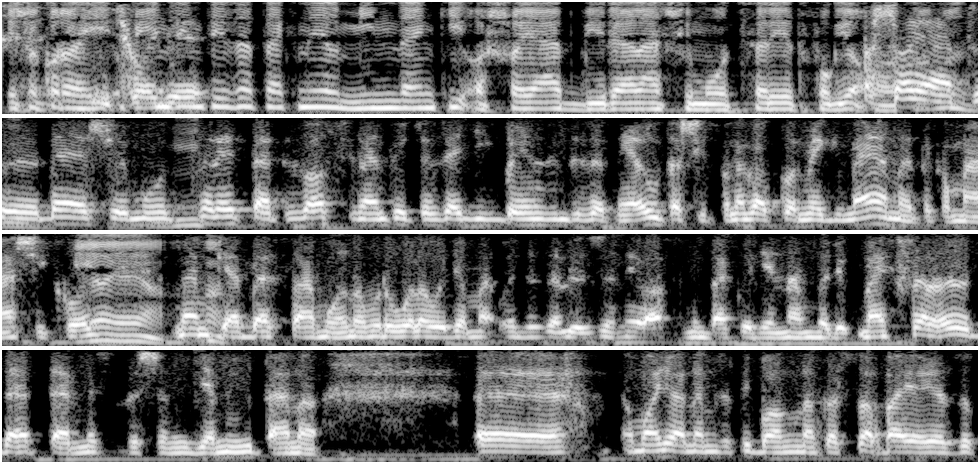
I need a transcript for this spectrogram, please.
És akkor a Úgyhogy- pénzintézeteknél mindenki a saját bírálási módszerét fogja A saját alkalmazni? belső módszerét, tehát ez azt jelenti, hogy az egyik pénzintézetnél elutasítanak, akkor még elmentek a másikhoz. Ja, ja, ja. Nem Aha. kell beszámolnom róla, hogy, a, hogy az előzőnél azt mondták, hogy én nem vagyok megfelelő, de természetesen ugye miután a, a Magyar Nemzeti Banknak a szabályai azok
